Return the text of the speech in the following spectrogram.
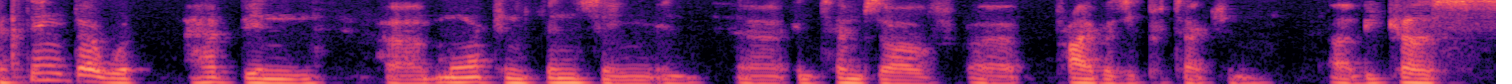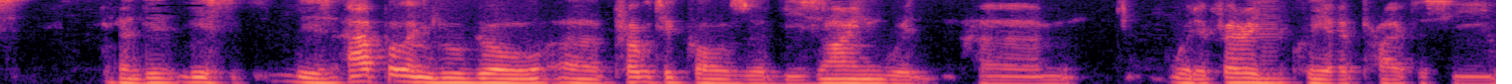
I think that would have been uh, more convincing in, uh, in terms of uh, privacy protection uh, because you know, these, these Apple and Google uh, protocols are designed with um, with a very clear privacy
